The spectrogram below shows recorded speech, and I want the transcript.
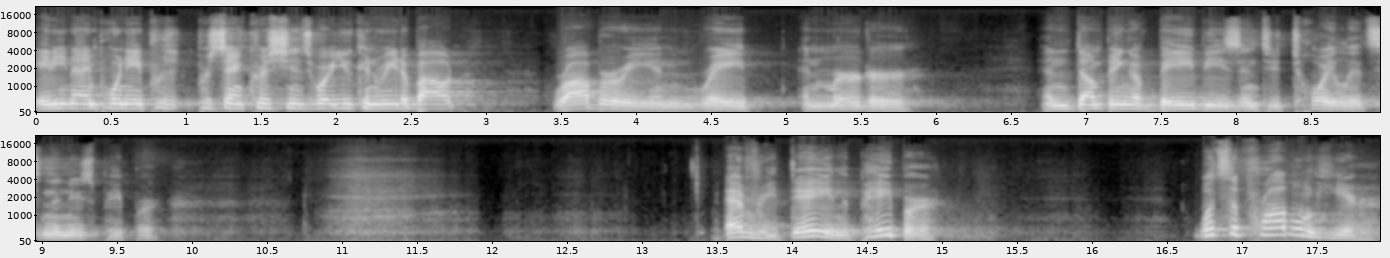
89.8% Christians, where you can read about robbery and rape and murder and dumping of babies into toilets in the newspaper. Every day in the paper. What's the problem here?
